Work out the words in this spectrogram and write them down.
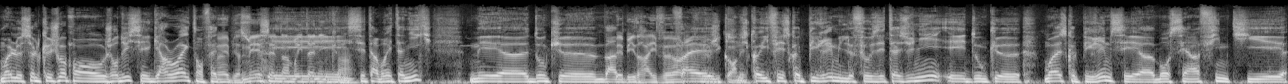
moi, le seul que je vois pendant- aujourd'hui, c'est Edgar Wright, en fait. Ouais, bien sûr. Mais c'est un Britannique. hein. C'est un Britannique. Mais euh, donc. euh, bah, Baby Driver, quand il fait Scott Pilgrim, il le fait aux États-Unis et donc euh, moi Scott Pilgrim c'est euh, bon c'est un film qui est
